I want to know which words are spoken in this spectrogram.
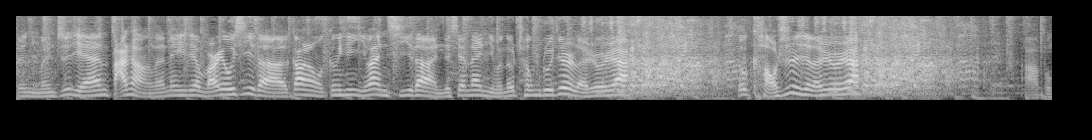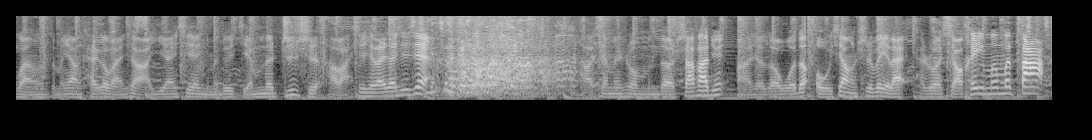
就你们之前打赏的那些玩游戏的，告让我更新一万七的，你这现在你们都撑不住劲儿了，是不是？都考试去了，是不是？啊，不管怎么样，开个玩笑啊，依然谢谢你们对节目的支持，好吧？谢谢大家，谢谢。好，下面是我们的沙发君啊，叫做我的偶像是未来，他说小黑么么哒。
